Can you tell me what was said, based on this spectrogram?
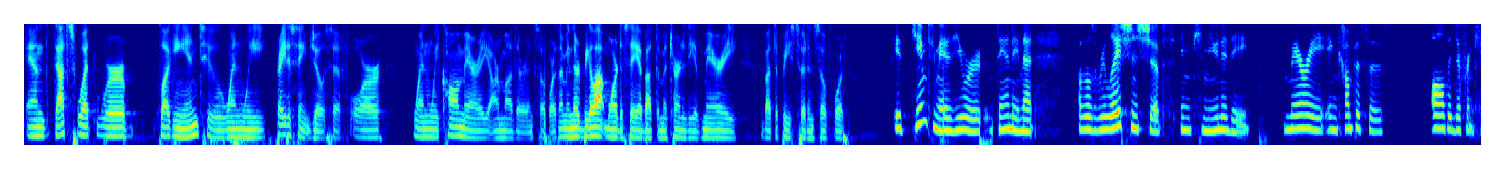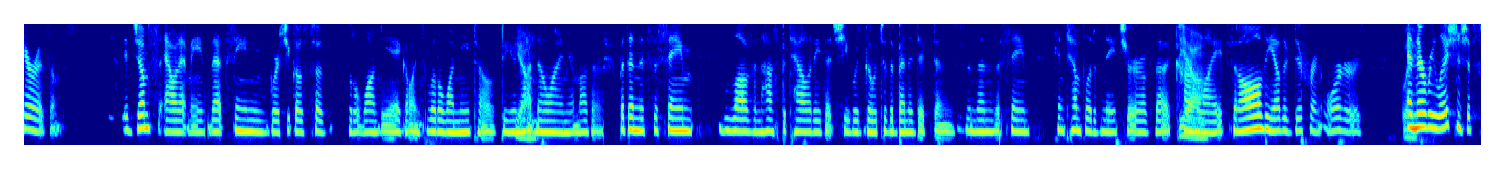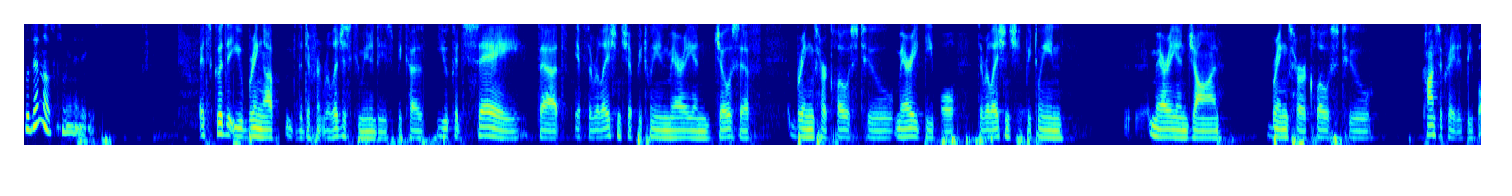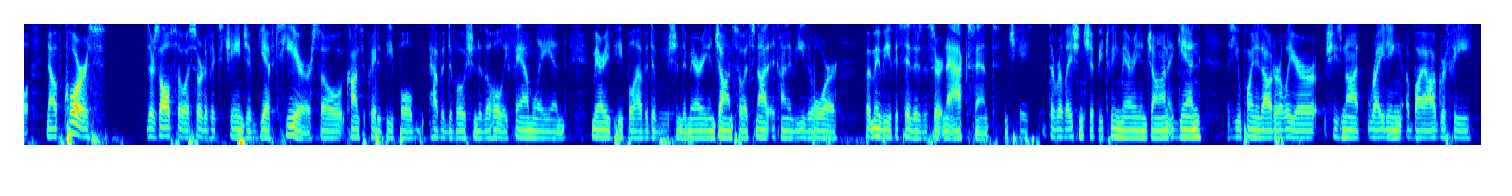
And that's what we're plugging into when we pray to St. Joseph or when we call Mary our mother and so forth. I mean, there'd be a lot more to say about the maternity of Mary, about the priesthood and so forth. It came to me as you were standing that of those relationships in community, Mary encompasses all the different charisms. It jumps out at me that scene where she goes to little Juan Diego and says, little Juanito, do you yeah. not know I am your mother? But then it's the same love and hospitality that she would go to the Benedictines and then the same contemplative nature of the Carmelites yeah. and all the other different orders and their relationships within those communities. It's good that you bring up the different religious communities because you could say that if the relationship between Mary and Joseph brings her close to married people. The relationship between Mary and John brings her close to consecrated people. Now, of course, there's also a sort of exchange of gifts here. So, consecrated people have a devotion to the Holy Family, and married people have a devotion to Mary and John. So, it's not a kind of either or, but maybe you could say there's a certain accent in each case. The relationship between Mary and John, again, as you pointed out earlier, she's not writing a biography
